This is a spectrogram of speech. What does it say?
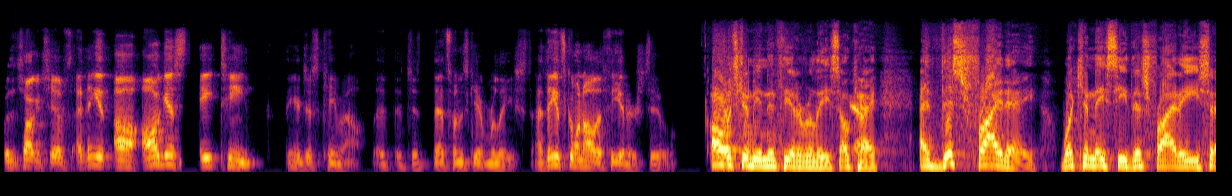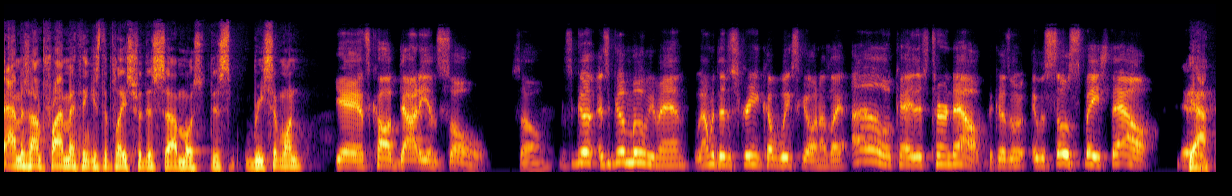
with the chocolate chips. I think it's uh, August 18th. I think it just came out. It, it just that's when it's getting released. I think it's going to all the theaters too. Oh, it's going to be an in theater release. Okay. Yeah. And this Friday, what can they see this Friday? You said Amazon Prime, I think, is the place for this uh, most this recent one. Yeah, it's called Dotty and Soul. So it's a good, it's a good movie, man. I went to the screen a couple weeks ago and I was like, oh, okay, this turned out because it was so spaced out. Yeah. I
